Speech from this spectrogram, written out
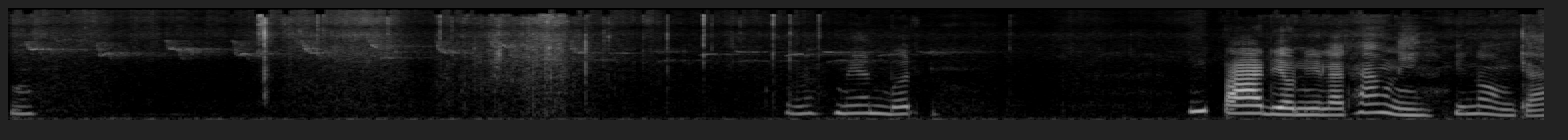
อืมนะแม่นเบิดนี่ปลาเดียวนี่ละทั้งนี่พี่น้องจ้ะ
